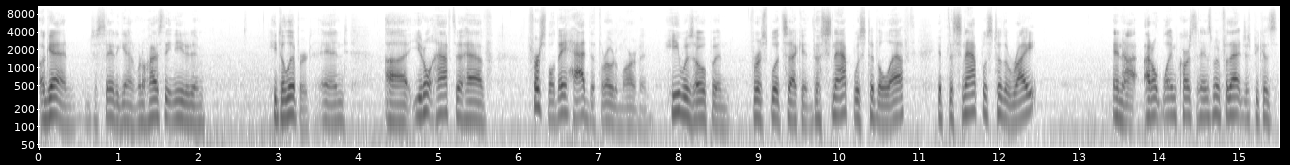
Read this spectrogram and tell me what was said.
again, just say it again. When Ohio State needed him, he delivered. And uh, you don't have to have, first of all, they had to throw to Marvin. He was open for a split second. The snap was to the left. If the snap was to the right, and I, I don't blame Carson Hinzman for that, just because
